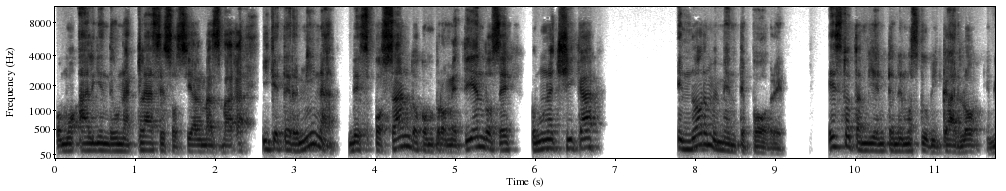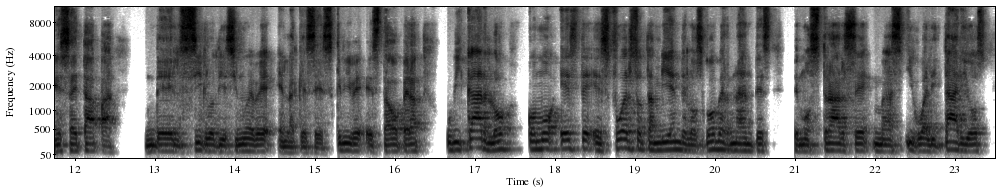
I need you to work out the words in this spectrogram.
como alguien de una clase social más baja y que termina desposando, comprometiéndose con una chica enormemente pobre. Esto también tenemos que ubicarlo en esa etapa del siglo XIX en la que se escribe esta ópera, ubicarlo como este esfuerzo también de los gobernantes de mostrarse más igualitarios,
